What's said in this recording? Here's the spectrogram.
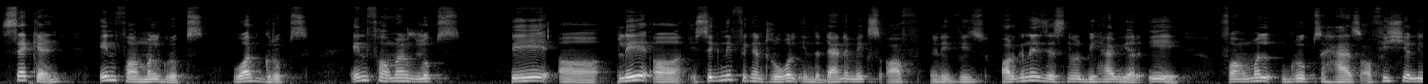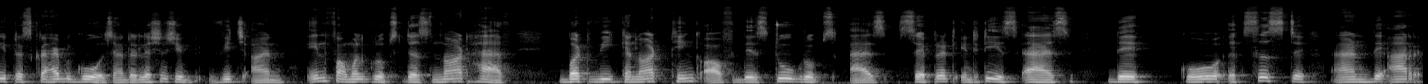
Second, informal groups, work groups. Informal groups pay, uh, play a significant role in the dynamics of organizational behavior. A formal groups has officially prescribed goals and relationship which an informal groups does not have. But we cannot think of these two groups as separate entities as they coexist and they are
